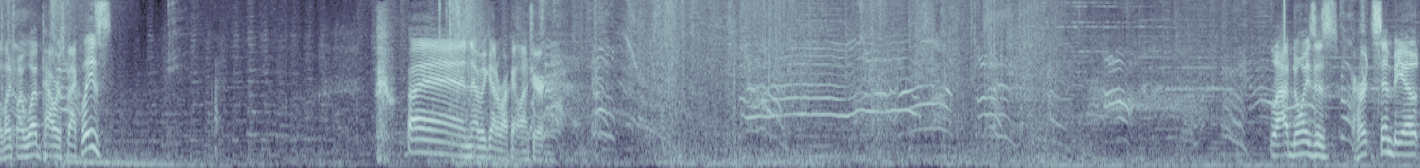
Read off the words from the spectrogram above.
I'd like my web powers back, please. And now we got a rocket launcher. Loud noises hurt symbiote.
